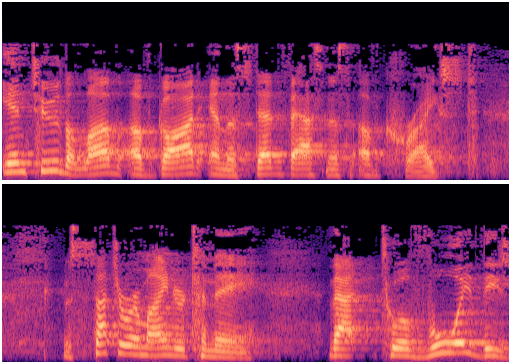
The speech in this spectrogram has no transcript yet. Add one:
into the love of God and the steadfastness of Christ. It was such a reminder to me that to avoid these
